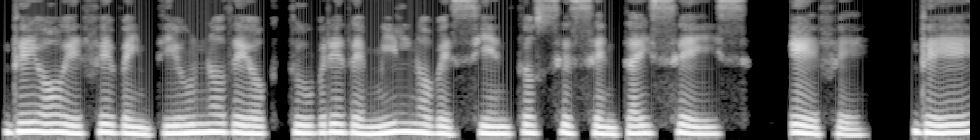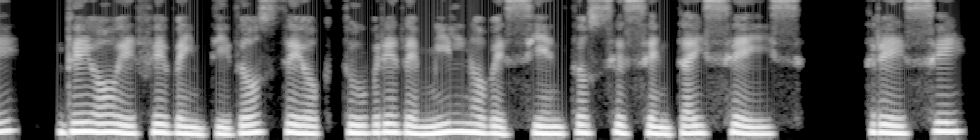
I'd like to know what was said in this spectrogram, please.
DOF 21 de octubre de 1966, F. DE, DOF 22 de octubre de 1966, 13,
